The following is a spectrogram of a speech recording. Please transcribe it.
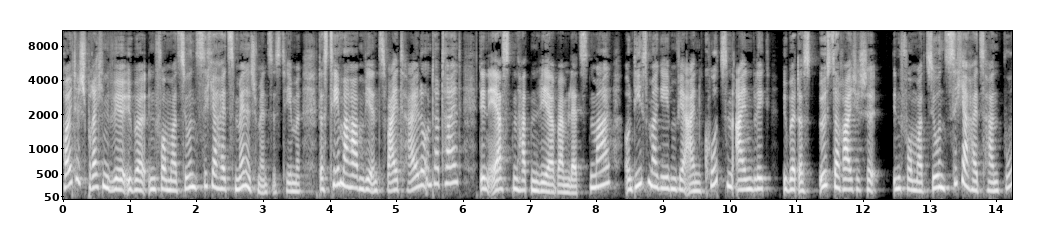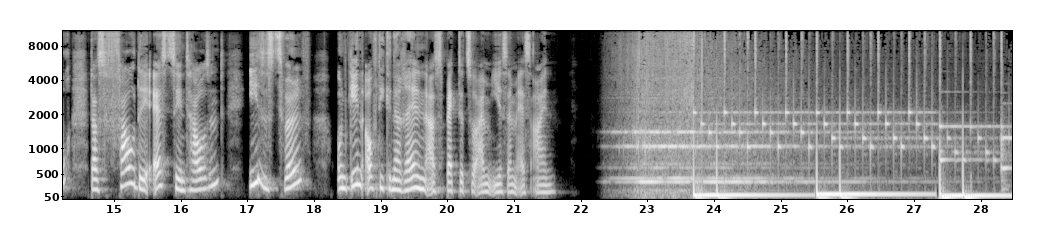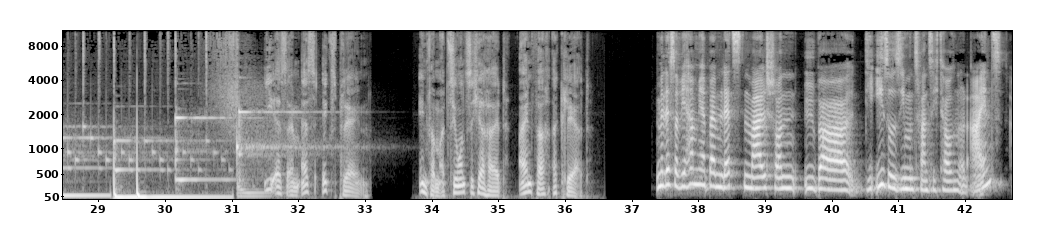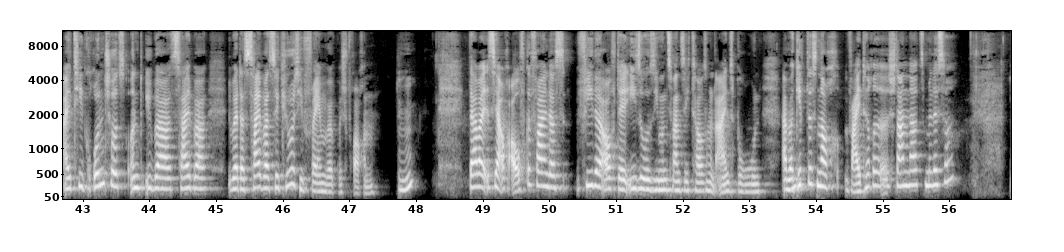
Heute sprechen wir über Informationssicherheitsmanagementsysteme. Das Thema haben wir in zwei Teile unterteilt. Den ersten hatten wir beim letzten Mal und diesmal geben wir einen kurzen Einblick über das österreichische Informationssicherheitshandbuch, das VDS 10000, ISIS 12 und gehen auf die generellen Aspekte zu einem ISMS ein. ISMS Explain. Informationssicherheit einfach erklärt. Melissa, wir haben ja beim letzten Mal schon über die ISO 27001, IT-Grundschutz und über Cyber, über das Cyber Security Framework besprochen. Mhm. Dabei ist ja auch aufgefallen, dass viele auf der ISO 27001 beruhen. Aber mhm. gibt es noch weitere Standards, Melissa?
